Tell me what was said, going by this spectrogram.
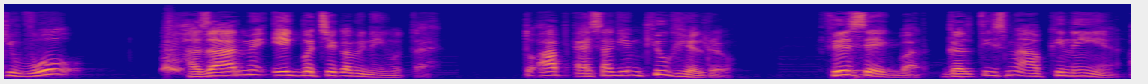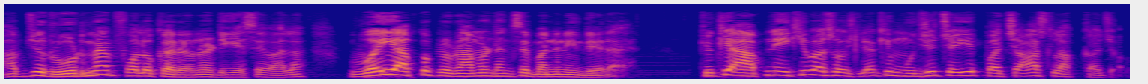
कि वो हज़ार में एक बच्चे का भी नहीं होता है। तो आप ऐसा गेम क्यों खेल रहे हो? फिर से एक बार, गलती इसमें आपकी नहीं है। आप जो रोड मैप फॉलो कर रहे हो ना डीएसए वाला, वही आपको प्रोग्रामर ढंग से बनने नहीं दे रहा है। क्योंकि आपने एक ही बार सोच लिया कि मुझे चाहिए पचास लाख का जॉब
